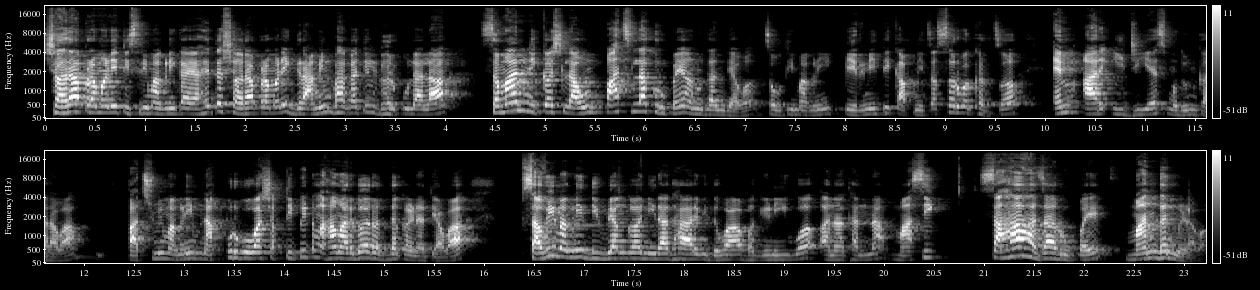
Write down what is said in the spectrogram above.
शहराप्रमाणे तिसरी मागणी काय आहे? तर शहराप्रमाणे ग्रामीण भागातील घरकुलाला समान निकष लावून पाच लाख रुपये अनुदान द्यावं. चौथी मागणी पेरणी ते कापणीचा सर्व खर्च M R E G S मधून करावा. पाचवी मागणी नागपूर गोवा शक्तीपीठ महामार्ग रद्द करण्यात यावा. सहावी मागणी दिव्यांग निराधार विधवा भगिनी व अनाथांना मासिक सहा हजार रुपये मानधन मिळावं.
